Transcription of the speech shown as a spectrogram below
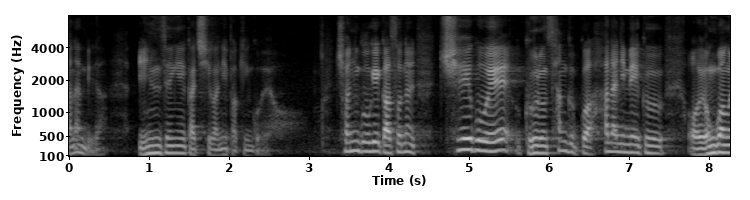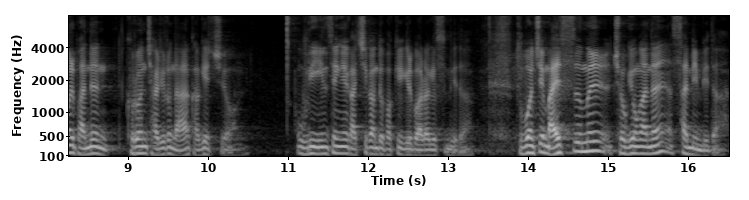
하나입니다. 인생의 가치관이 바뀐 거예요. 천국에 가서는 최고의 그런 상급과 하나님의 그 어, 영광을 받는 그런 자리로 나아가겠죠. 우리 인생의 가치관도 바뀌길 바라겠습니다. 두 번째 말씀을 적용하는 삶입니다.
